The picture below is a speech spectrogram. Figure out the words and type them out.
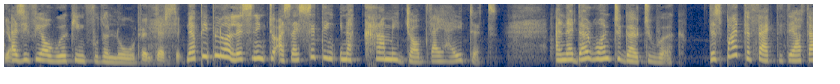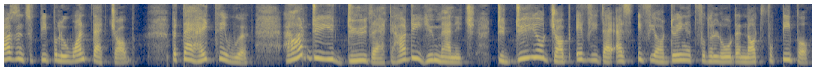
yep. as if you are working for the Lord. Fantastic. Now, people who are listening to us, they're sitting in a crummy job, they hate it, and they don't want to go to work. despite the fact that there are thousands of people who want that job, but they hate their work. How do you do that? How do you manage to do your job every day as if you are doing it for the Lord and not for people?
